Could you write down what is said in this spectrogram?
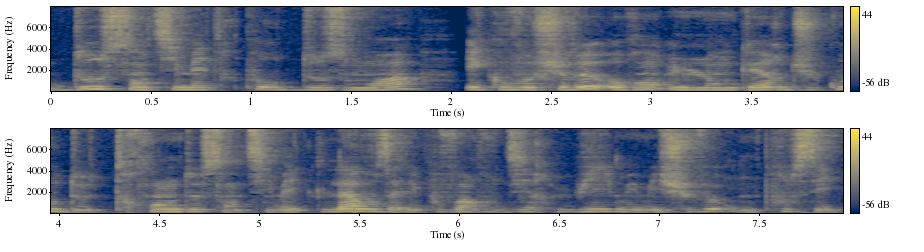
12 cm pour 12 mois et que vos cheveux auront une longueur du coup de 32 cm. Là, vous allez pouvoir vous dire oui, mais mes cheveux ont poussé.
